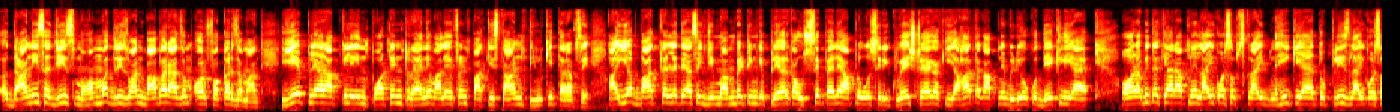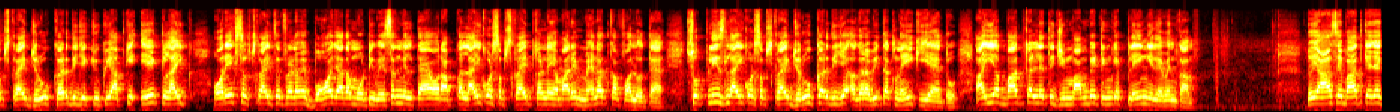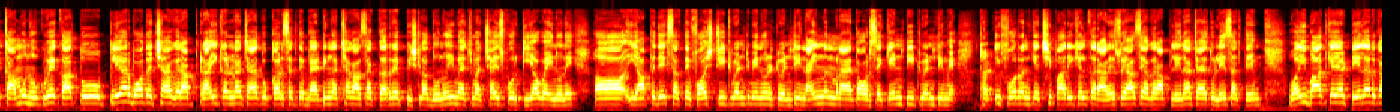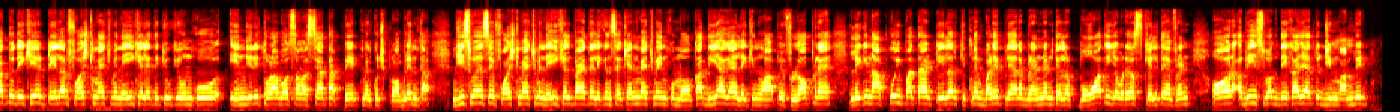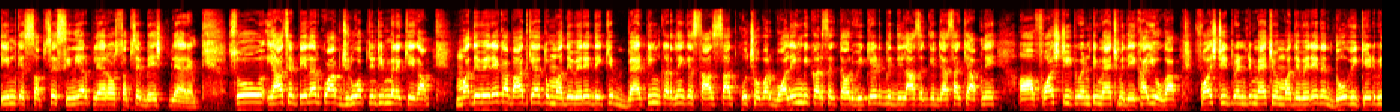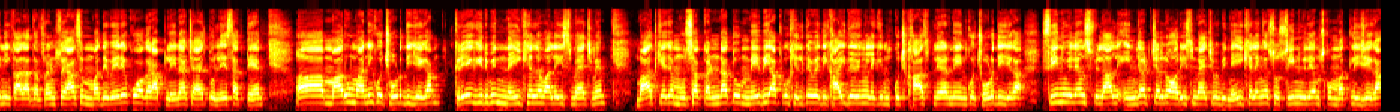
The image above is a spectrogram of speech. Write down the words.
दानिश अज़ीज़ मोहम्मद रिजवान, बाबर आज़म और फ़कर जमान। ये प्लेयर आपके लिए इंपॉर्टेंट रहने वाले हैं फ्रेंड पाकिस्तान टीम की तरफ़ से। आइए अब बात कर लेते हैं ऐसे जिम्बाब्वे टीम के प्लेयर का। उससे पहले आप लोगों से रिक्वेस्ट रहेगा कि यहाँ तक आपने वीडियो को देख लिया है। और अभी तक यार आपने लाइक और सब्सक्राइब नहीं किया है तो प्लीज़ लाइक और सब्सक्राइब ज़रूर कर दीजिए, क्योंकि आपके एक लाइक और एक सब्सक्राइब से फ्रेंड हमें बहुत ज़्यादा मोटिवेशन मिलता है और आपका लाइक और सब्सक्राइब करने हमारे मेहनत का फल होता है। सो प्लीज़ लाइक और सब्सक्राइब ज़रूर कर दीजिए। अगर अभी तक नहीं किए हैं तो। आइए अब बात कर लेते जिम्बाब्वे टीम के प्लेइंग इलेवन का। तो यहाँ से बात किया जाए कामून हुकवे का तो प्लेयर बहुत अच्छा है, अगर आप ट्राई करना चाहें तो कर सकते हैं। बैटिंग अच्छा खासा कर रहे पिछला दोनों ही मैच में अच्छा स्कोर किया हुआ इन्होंने। यहाँ पे देख सकते हैं फ़र्स्ट टी ट्वेंटी में इन्होंने ट्वेंटी नाइन रन बनाया था और सेकेंड टी ट्वेंटी में थर्टी फोर रन की अच्छी पारी खेल कर आ रहे सो यहाँ से अगर आप लेना चाहें तो ले सकते हैं। वही बात किया जाए टेलर का तो देखिए टेलर फ़र्स्ट मैच में नहीं खेले थे क्योंकि उनको इंजरी थोड़ा बहुत समस्या था, पेट में कुछ प्रॉब्लम था। जिस वजह से फ़र्स्ट मैच में नहीं खेल पाए थे, लेकिन सेकेंड मैच में इनको मौका दिया गया, लेकिन वहाँ पर फ्लॉप रहे लेकिन आपको ही पता है, टेलर कितने बड़े प्लेयर है। ब्रेंडन टेलर बहुत ही ज़बरदस्त खेलते हैं फ्रेंड और अभी इस वक्त देखा जाए तो जिम्बाब्वे टीम के सबसे सीनियर प्लेयर और सबसे बेस्ट प्लेयर है। सो यहाँ से टेलर को आप ज़रूर अपनी टीम में रखिएगा। मदेवेरे का बात किया है तो मदेवेरे देखिए बैटिंग करने के साथ साथ कुछ ओवर बॉलिंग भी कर सकते हैं और विकेट भी दिला सकते जैसा कि आपने फ़र्स्ट टी मैच में देखा ही होगा। फ़र्स्ट टी मैच में मदेवेरे ने दो विकेट भी निकाला था फ्रेंड्स तो यहाँ से मदेवेरे को अगर आप लेना चाहें तो ले सकते हैं। मारू मानी को छोड़ दीजिएगा। क्रेग इरविन नहीं खेलने वाले इस मैच में। बात किया जाए मूसा कंडा तो मे भी आपको खेलते हुए दिखाई दे देंगे लेकिन कुछ खास प्लेयर ने इनको छोड़ दीजिएगा। सीन विलियम्स फ़िलहाल इंजर्ड चल रहा और इस मैच में भी नहीं खेलेंगे सो सीन विलियम्स को मत लीजिएगा।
